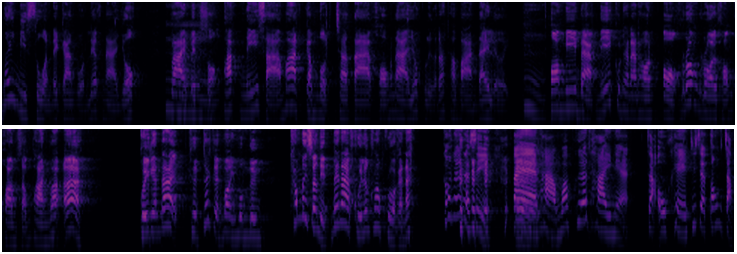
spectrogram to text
ไม่มีส่วนในการโหวตเลือกนายกอืมกลายเป็นสองพักนี้สามารถกำหนดชะตาของนายกหรือรัฐบาลได้เลยอืมพอมีแบบนี้คุณธนาธรออกร่องรอยของความสัมพันธ์ว่าอะคุยกันได้ คือถ้าเกิดมองอีกมุมหนึ่งถ้าไม่สนิทไม่น่าคุยเรื่องครอบครัวกันนะ ก็นั่นน่ะสิ แต่ถามว่าเพื่อไทยเนี่ยจะโอเคที่จะต้องจับ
